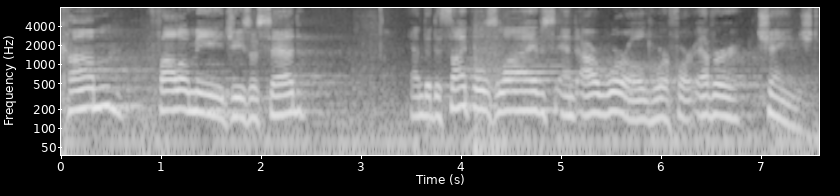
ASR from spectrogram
Come, follow me, Jesus said. And the disciples' lives and our world were forever changed.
